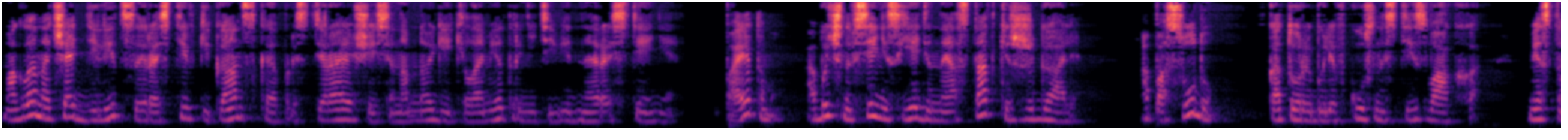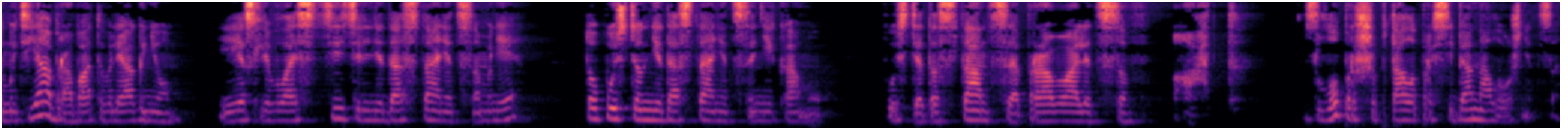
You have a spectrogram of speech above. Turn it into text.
могла начать делиться и расти в гигантское, простирающееся на многие километры нитевидное растение. Поэтому обычно все несъеденные остатки сжигали, а посуду, в которой были вкусности из вакха, вместо мытья обрабатывали огнем. Если властитель не достанется мне, то пусть он не достанется никому. Пусть эта станция провалится в ад. Зло прошептала про себя наложница.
